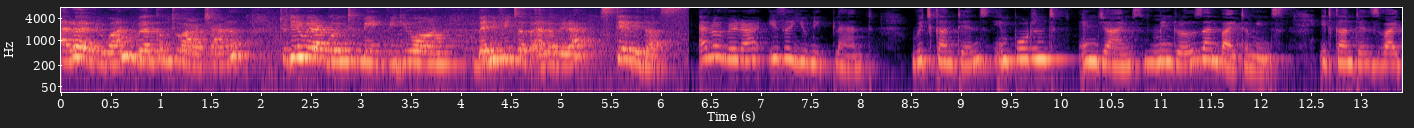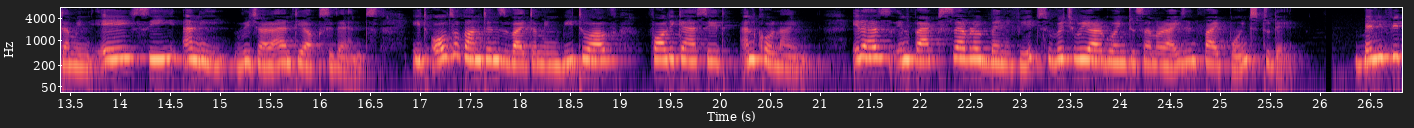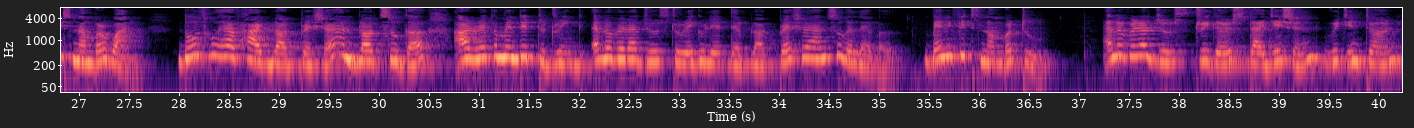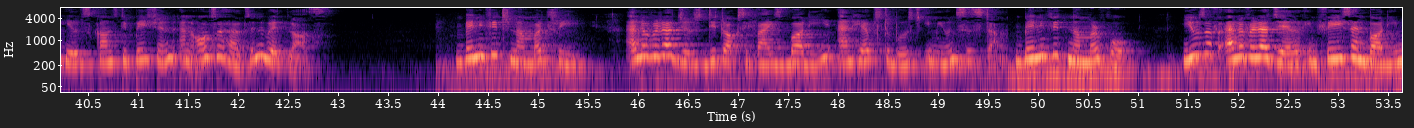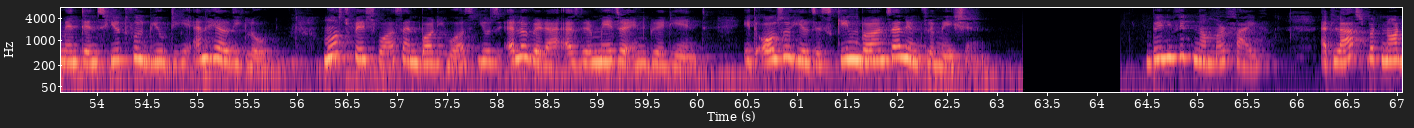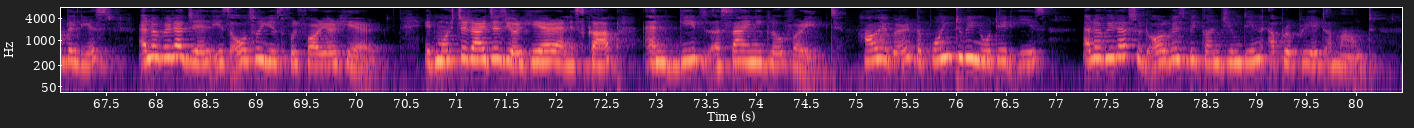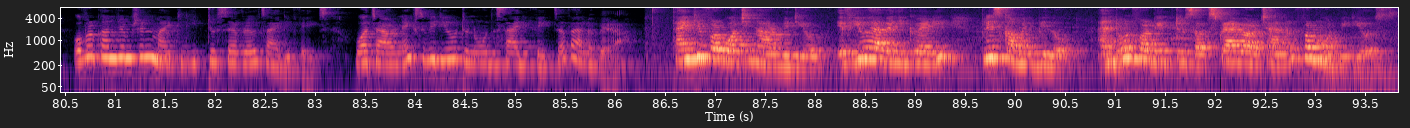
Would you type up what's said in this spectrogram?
Hello everyone, welcome to our channel. Today we are going to make video on benefits of aloe vera. Stay with us. Aloe vera is a unique plant which contains important enzymes, minerals and vitamins. It contains vitamin A, C and E which are antioxidants. It also contains vitamin B12, folic acid and choline. It has in fact several benefits which we are going to summarize in 5 points today. Benefit number 1 those who have high blood pressure and blood sugar are recommended to drink aloe vera juice to regulate their blood pressure and sugar level. Benefit number 2. Aloe vera juice triggers digestion which in turn heals constipation and also helps in weight loss. Benefit number 3. Aloe vera juice detoxifies body and helps to boost immune system. Benefit number 4. Use of aloe vera gel in face and body maintains youthful beauty and healthy glow. Most face wash and body wash use aloe vera as their major ingredient. It also heals skin burns and inflammation. Benefit number 5. At last but not the least, aloe vera gel is also useful for your hair. It moisturizes your hair and scalp and gives a shiny glow for it. However, the point to be noted is aloe vera should always be consumed in appropriate amount. Overconsumption might lead to several side effects. Watch our next video to know the side effects of aloe vera. Thank you for watching our video. If you have any query, please comment below. And don't forget to subscribe our channel for more videos.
